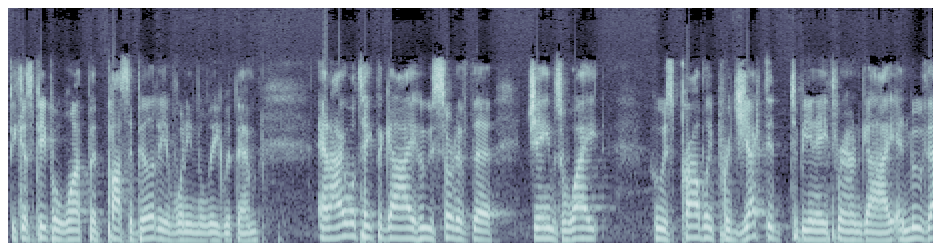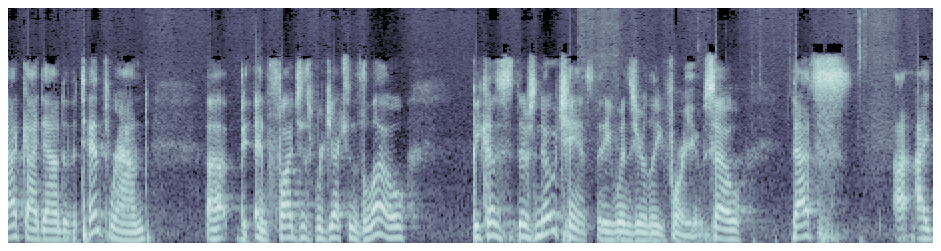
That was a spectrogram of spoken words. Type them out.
because people want the possibility of winning the league with them. And I will take the guy who's sort of the James White, who's probably projected to be an eighth round guy, and move that guy down to the tenth round uh, and fudge his projections low because there's no chance that he wins your league for you. So that's I, I,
